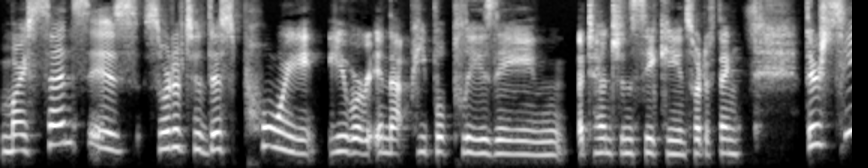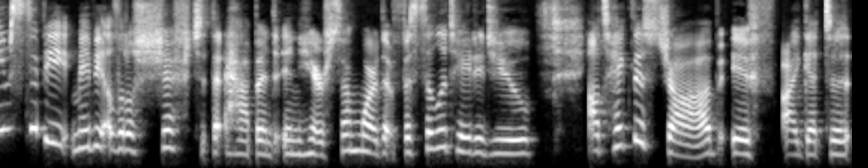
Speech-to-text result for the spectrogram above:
my sense is sort of to this point, you were in that people pleasing, attention seeking sort of thing. There seems to be maybe a little shift that happened in here somewhere that facilitated you. I'll take this job if I get to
